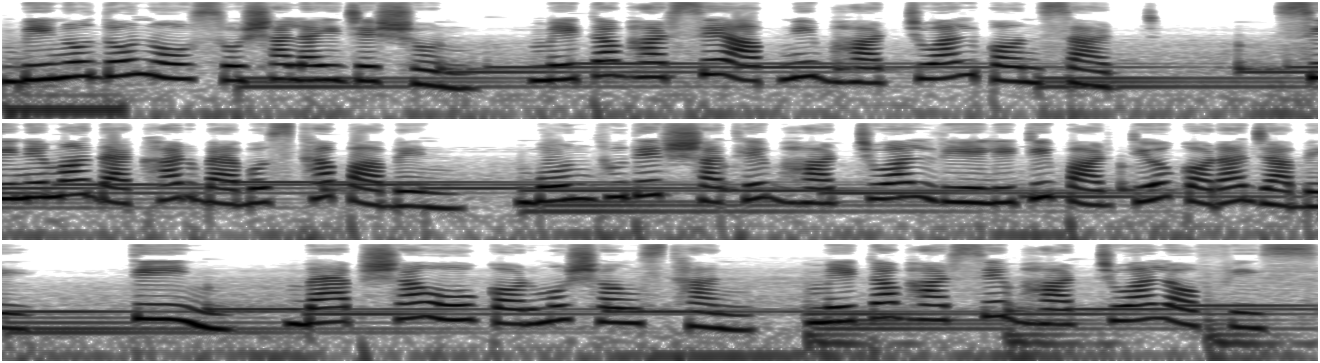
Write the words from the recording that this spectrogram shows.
বিনোদন ও সোশ্যালাইজেশন। মেটাভার্সে আপনি ভার্চুয়াল কনসার্ট, সিনেমা দেখার ব্যবস্থা পাবেন। বন্ধুদের সাথে ভার্চুয়াল রিয়েলিটি পার্টিও করা যাবে। তিন, ব্যবসা ও কর্মসংস্থান। মেটাভার্সে ভার্চুয়াল অফিস,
